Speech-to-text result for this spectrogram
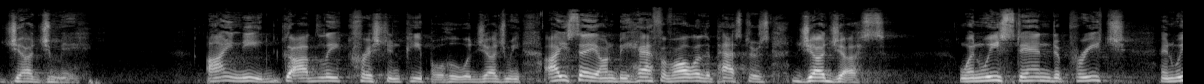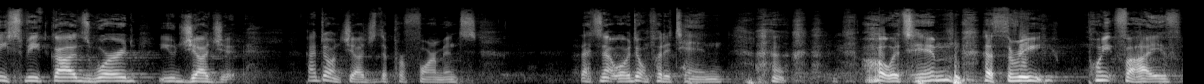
judge me. I need godly Christian people who would judge me. I say on behalf of all of the pastors, judge us. When we stand to preach and we speak God's word, you judge it. I don't judge the performance. That's not what, don't put a 10. oh, it's him, a 3.5.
